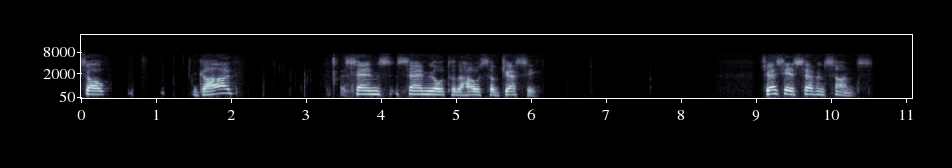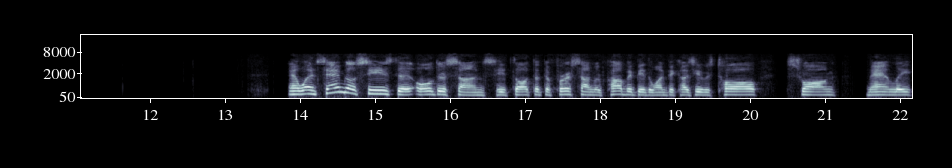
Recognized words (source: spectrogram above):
So, God sends Samuel to the house of Jesse. Jesse has seven sons. And when Samuel sees the older sons, he thought that the first son would probably be the one because he was tall, strong, manly,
